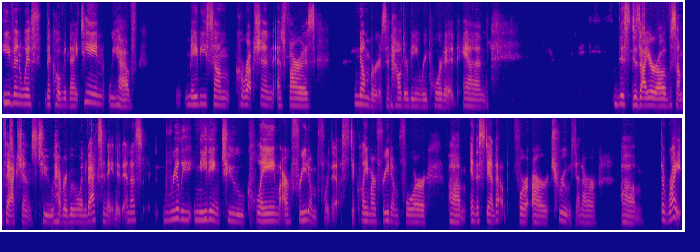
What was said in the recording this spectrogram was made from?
even with the COVID-19, we have maybe some corruption as far as numbers and how they're being reported and this desire of some factions to have everyone vaccinated and us really needing to claim our freedom for this, to claim our freedom for um, and to stand up for our truth and our um, the right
